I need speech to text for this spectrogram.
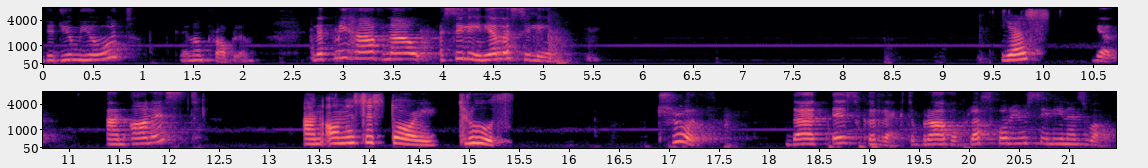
Did you mute? Okay, no problem. Let me have now Celine. Yalla, Celine. yes, Yalla. An honest an honest story. Truth. Truth. That is correct. Bravo. Plus for you, Celine, as well.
